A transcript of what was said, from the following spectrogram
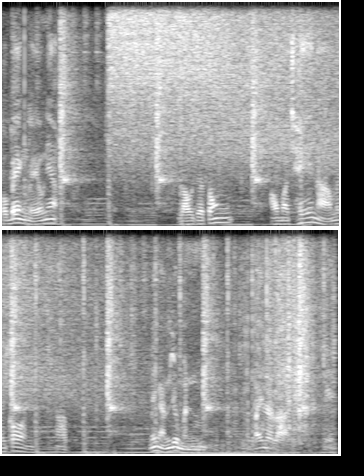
พอแบ่งแล้วเนี่ย เราจะต้องเอามาแช่น้ำไว้ก่อนนะครับ ไม่งั้นเดี๋ยวมันมันไม่ละลายเนี่ย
